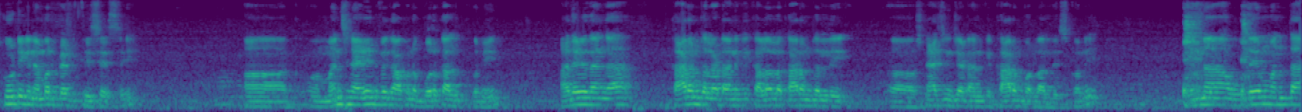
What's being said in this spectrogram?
స్కూటీకి నెంబర్ ప్లేట్ తీసేసి మనిషిని ఐడెంటిఫై కాకుండా బురకాలుకొని అదేవిధంగా కారం చల్లడానికి కళ్ళలో కారం చల్లి స్నాచింగ్ చేయడానికి కారం పొరలాలు తీసుకొని నిన్న ఉదయం అంతా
